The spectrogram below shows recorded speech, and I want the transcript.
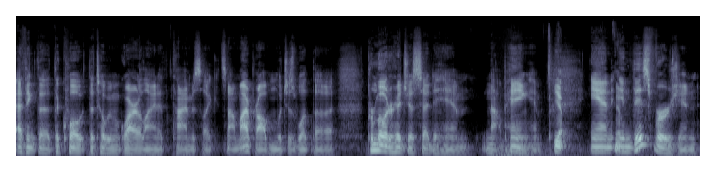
i think the the quote the tobey maguire line at the time is like it's not my problem which is what the promoter had just said to him not paying him Yep. and in this version,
